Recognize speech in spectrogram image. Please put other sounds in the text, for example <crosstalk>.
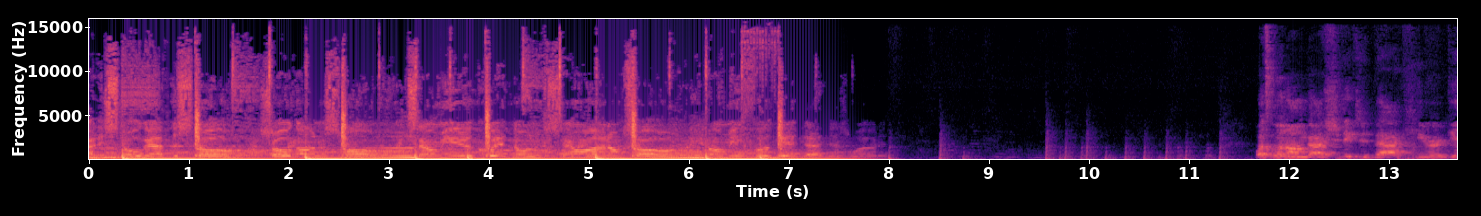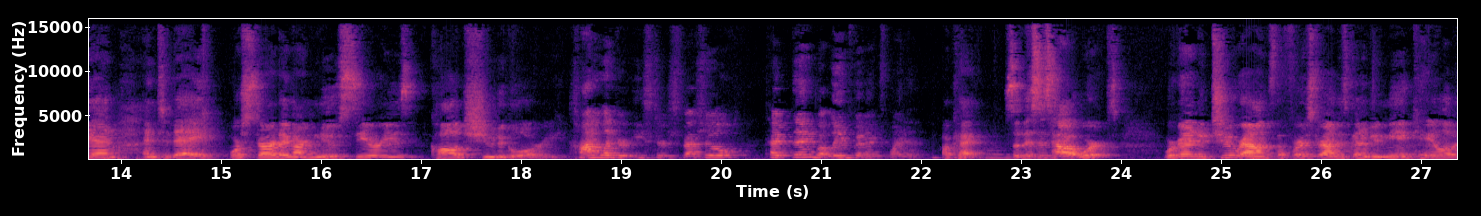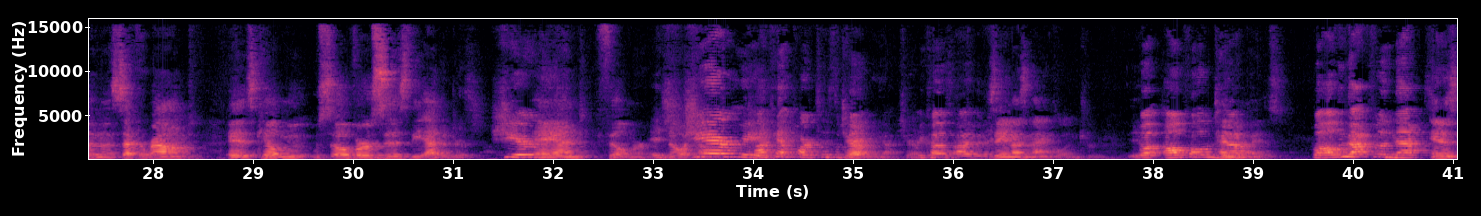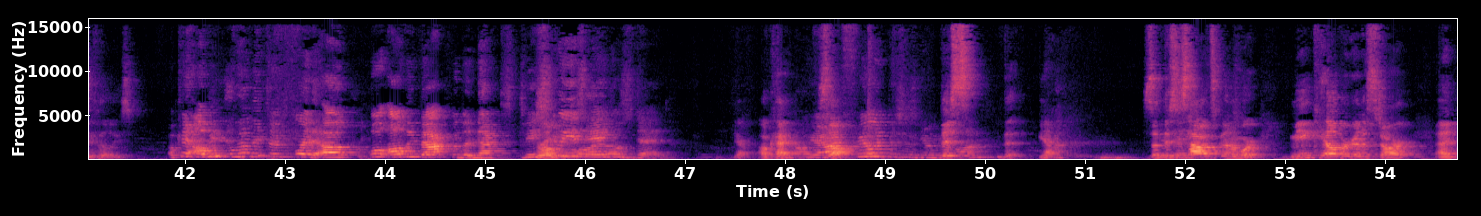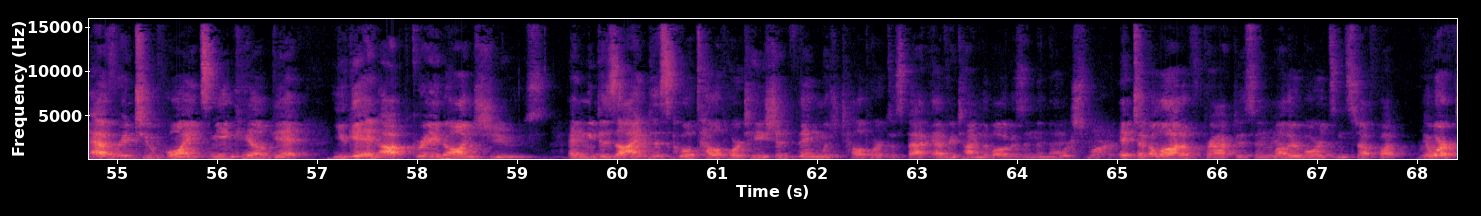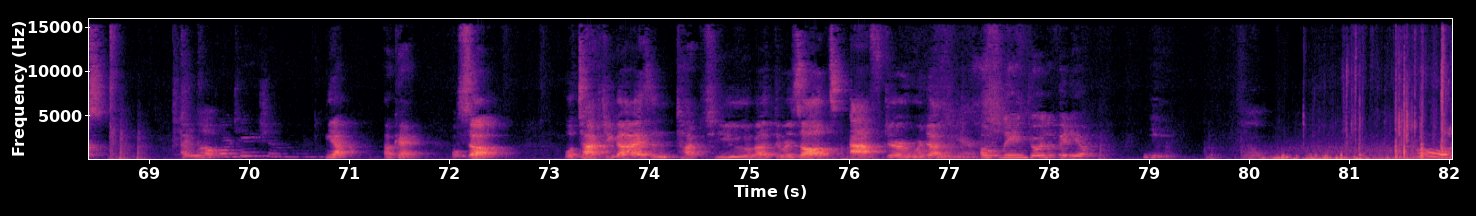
Got it stove after stove, stroke on the smoke. They tell me to quit, don't understand what I'm told. They help me forget that this world is. What's going on, guys? Addicted back here again, and today we're starting our new series called Shoe to Glory. kind of like your Easter special type thing, but Liam's gonna explain it. Okay, so this is how it works. We're going to do two rounds. The first round is going to be me and Caleb, and the second round is Caleb Musso versus the editor Jeremy. and filmer. it's Noah Tower. Jeremy. I can't participate Jeremy, yeah, Jeremy. because I have an Zane has an ankle injury, But I'll probably be back. tendonitis, But I'll be back for the next. and his Achilles. Okay, I'll be. Let me to explain it. Um, well, I'll be back for the next. Basically, his ankle's dead. Yeah. Okay. Yeah, So I feel like this is gonna be this, fun. th- yeah. So this is how it's gonna work. Me and Caleb are gonna start, and every two points me and Caleb get, you get an upgrade on shoes. And we designed this cool teleportation thing, which teleports us back every time the ball goes in the net. We're smart. It took a lot of practice and motherboards and stuff, but it works. Teleportation. Yeah. Okay. Oh. So we'll talk to you guys and talk to you about the results after we're done here. Hopefully, you enjoy the video. I'll oh,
